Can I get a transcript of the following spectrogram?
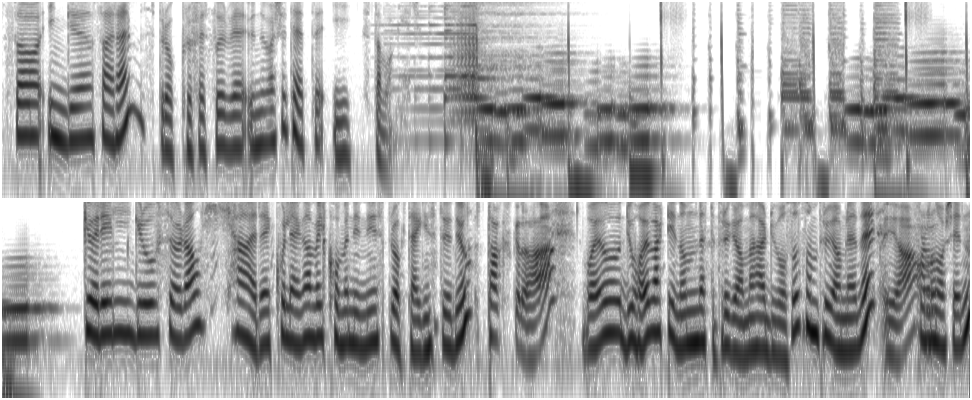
Sa Inge Særheim, språkprofessor ved Universitetet i Stavanger. Gøril Grov Sørdal, kjære kollega, velkommen inn i Språkteigen-studio. Takk skal du ha. Var jo- Du har jo vært innom dette programmet her du også, som programleder, Ja, for noen år siden.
